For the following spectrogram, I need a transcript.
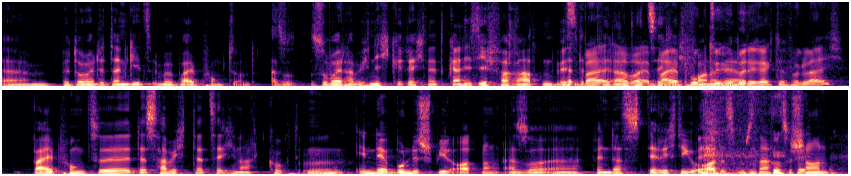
Ähm, bedeutet, dann geht es über Ballpunkte. Und also soweit habe ich nicht gerechnet, kann ich dir verraten. Wer, Ball, wer aber Ballpunkte über direkter Vergleich? Ballpunkte, das habe ich tatsächlich nachgeguckt, in, in der Bundesspielordnung. Also äh, wenn das der richtige Ort ist, um es nachzuschauen.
